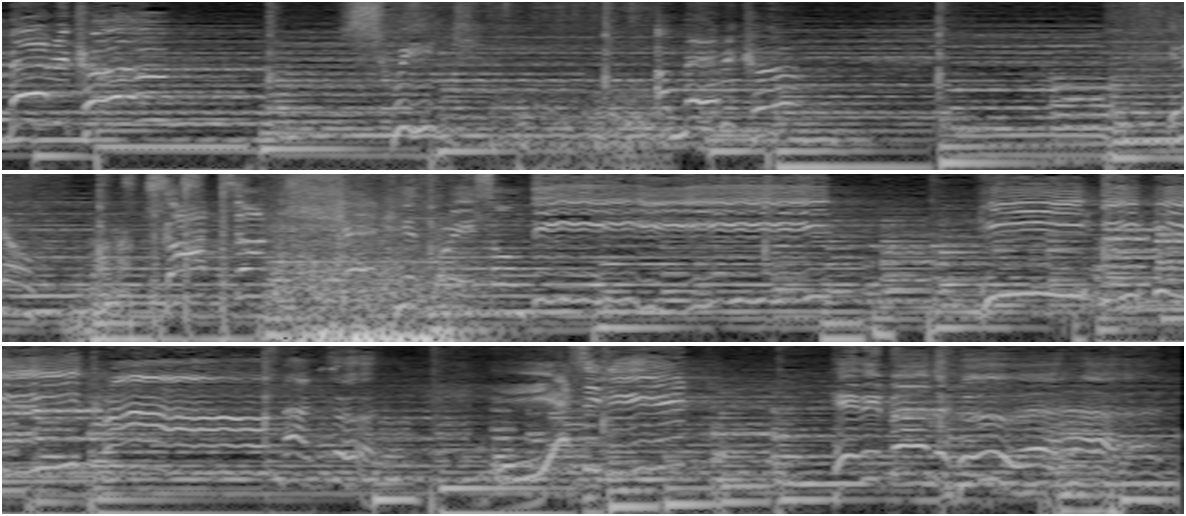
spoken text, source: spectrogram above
America, sweet America. You know, God done shed His grace on thee. He, he, he crowned our good. Yes, He did. Heavy brotherhood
